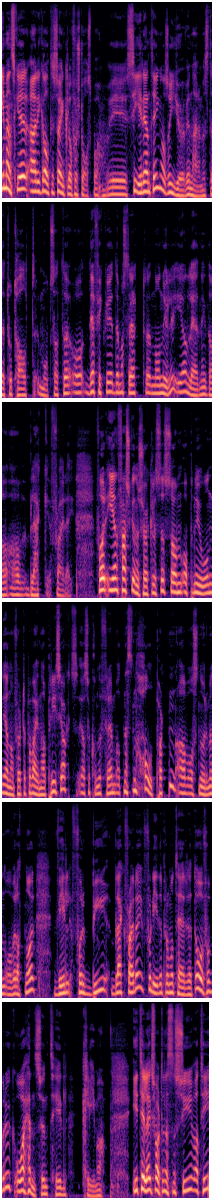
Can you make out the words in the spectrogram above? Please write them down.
Vi mennesker er ikke alltid så enkle å forstå oss på. Vi sier én ting, og så gjør vi nærmest det totalt motsatte. Og det fikk vi demonstrert nå nylig, i anledning da av Black Friday. For i en fersk undersøkelse som Opinion gjennomførte på vegne av Prisjakt, ja, så kom det frem at nesten halvparten av oss nordmenn over 18 år vil forby Black Friday fordi det promoterer et overforbruk og hensyn til klima. I tillegg svarte nesten syv av ti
